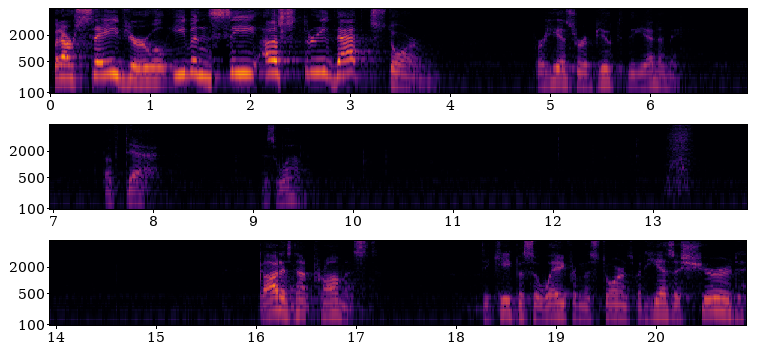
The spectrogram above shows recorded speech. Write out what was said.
But our Savior will even see us through that storm, for he has rebuked the enemy of death as well. God has not promised to keep us away from the storms, but he has assured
